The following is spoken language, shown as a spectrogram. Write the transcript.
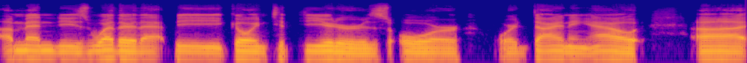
amenities, whether that be going to theaters or or dining out. Uh,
